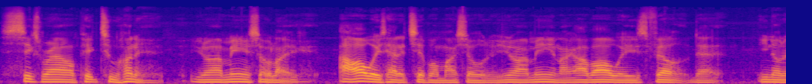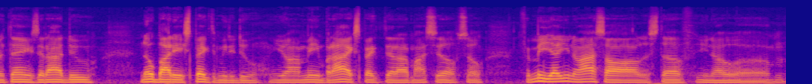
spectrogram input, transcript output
six round pick 200. You know what I mean? So like, I always had a chip on my shoulder. You know what I mean? Like I've always felt that, you know, the things that I do, nobody expected me to do. You know what I mean? But I expected that out of myself. So for me, yeah, you know, I saw all the stuff. You know, um,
